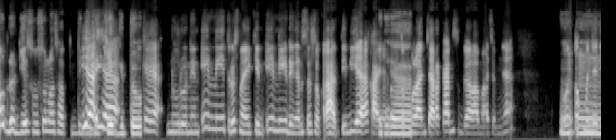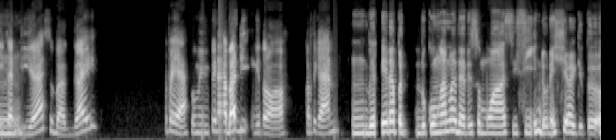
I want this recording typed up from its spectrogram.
Oh, udah dia susun lah satu dikit, iya, iya. gitu. Kayak nurunin ini terus naikin ini dengan sesuka hati dia kayak yeah. untuk melancarkan segala macamnya. Mm -hmm. untuk menjadikan dia sebagai apa ya pemimpin abadi gitu loh. Ngerti kan? Mm, biar dia dapat dukungan lah dari semua sisi Indonesia gitu.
